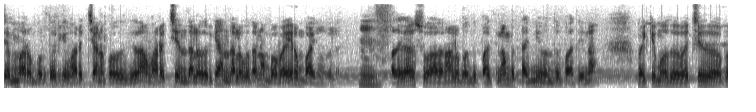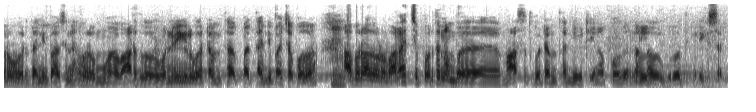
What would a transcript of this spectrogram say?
செம்மரம் பொறுத்த வரைக்கும் வறட்சியான பகுதி தான். வறட்சி எந்த அளவு வரைக்கும் அந்த அளவு தான் நம்ம வயிறும் பாயும் அதில். அதுக்காக ஸோ அதனால வந்து பார்த்தீங்கன்னா நம்ம தண்ணி வந்து பார்த்தீங்கன்னா வைக்கும்போது வச்சதுக்கு அப்புறம் ஒரு தண்ணி பாய்ச்சினா அப்புறம் மு- வாரத்துக்கு ஒன் வீக்கில் ஒரு டைம் தண்ணி பாய்ச்சா போதும். அப்புறம் அதோட வளர்ச்சி பொறுத்து நம்ம மாசத்துக்கு ஒரு டைம் தண்ணி விட்டீங்கன்னா போதும். நல்ல ஒரு growth கிடைக்கும் சார்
